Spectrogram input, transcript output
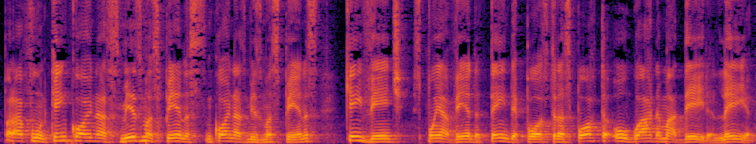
Parágrafo quem incorre nas mesmas penas, incorre nas mesmas penas, quem vende, expõe à venda, tem depósito, transporta ou guarda madeira, leia,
